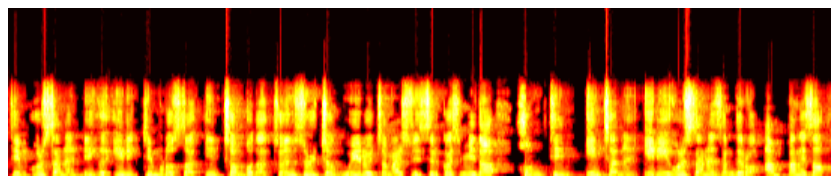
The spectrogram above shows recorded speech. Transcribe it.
팀 울산은 리그 1위 팀으로서 인천보다 전술적 우위를 점할 수 있을 것입니다. 홈팀 인천은 1위 울산을 상대로 안방에서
